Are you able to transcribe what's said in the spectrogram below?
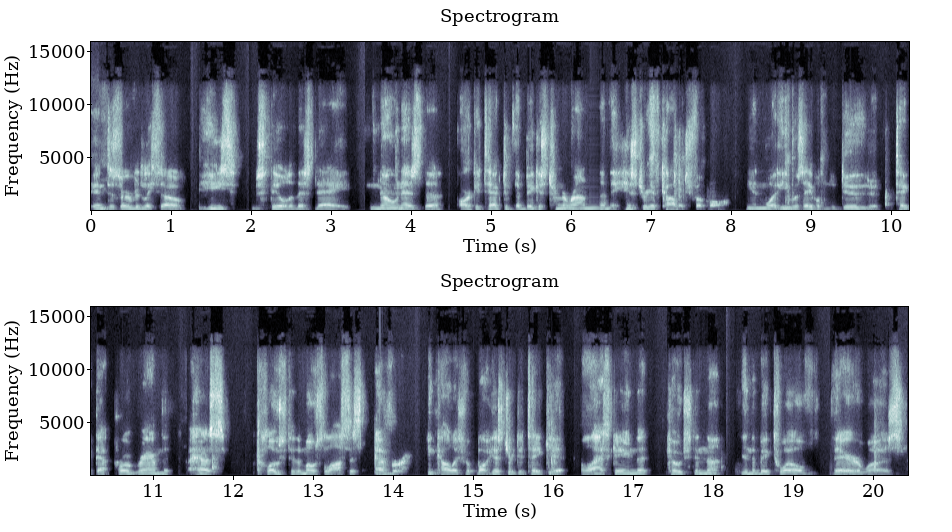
and deservedly so. He's still to this day known as the architect of the biggest turnaround in the history of college football. And what he was able to do to take that program that has close to the most losses ever in college football history to take it. The last game that coached in the in the Big 12 there was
